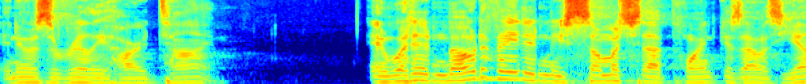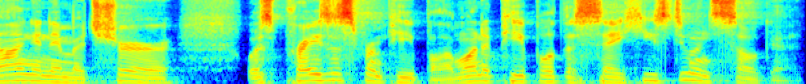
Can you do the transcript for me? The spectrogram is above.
and it was a really hard time. And what had motivated me so much at that point, because I was young and immature, was praises from people. I wanted people to say, He's doing so good.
